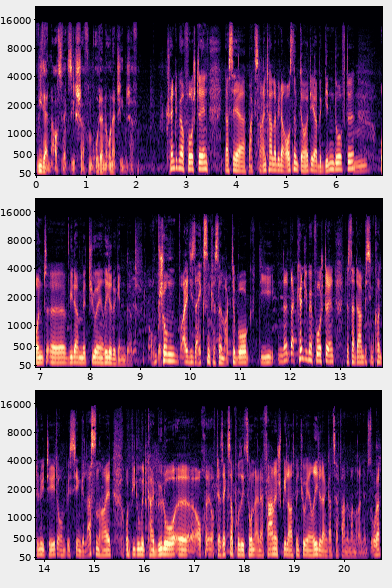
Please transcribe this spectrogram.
wieder einen Auswechsel schaffen oder einen Unentschieden schaffen könnte mir auch vorstellen, dass er Max Reintaler wieder rausnimmt, der heute ja beginnen durfte. Mhm und äh, wieder mit Julian Riegel beginnen wird. Auch schon, weil dieser Hexenkessel Magdeburg, die, da, da könnte ich mir vorstellen, dass da, da ein bisschen Kontinuität, auch ein bisschen Gelassenheit und wie du mit Kai Bülow äh, auch auf der Sechserposition einen erfahrenen Spieler hast, mit Julian Riegel dann ganz erfahrenen Mann rannimmst, oder?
